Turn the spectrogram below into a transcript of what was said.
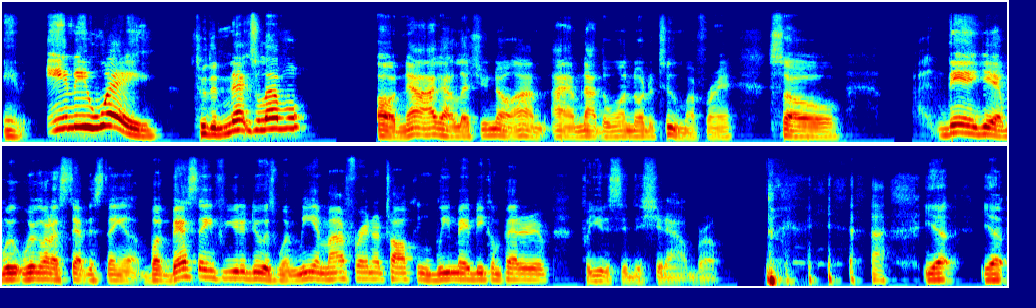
in any way to the next level, oh, now I got to let you know I'm I am not the one nor the two, my friend. So then, yeah, we, we're to step this thing up. But best thing for you to do is when me and my friend are talking, we may be competitive for you to sit this shit out, bro. yep, yep.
